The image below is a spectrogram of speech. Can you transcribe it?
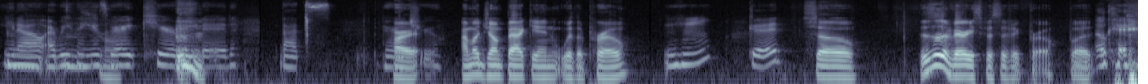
you know everything is very curated. That's very All right. true. I'm gonna jump back in with a pro. mm-hmm. Good. So this is a very specific pro, but Okay.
